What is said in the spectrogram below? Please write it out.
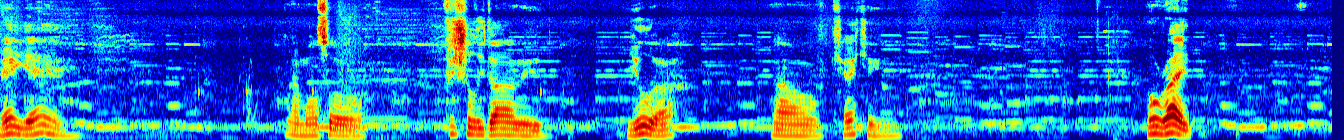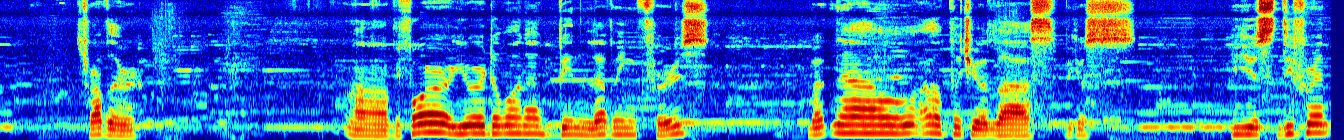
Yay! Yay! I'm also officially done with Eula. Now Keqing. Alright. Traveler. Uh, before you're the one I've been leveling first. But now I'll put you at last because you use different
